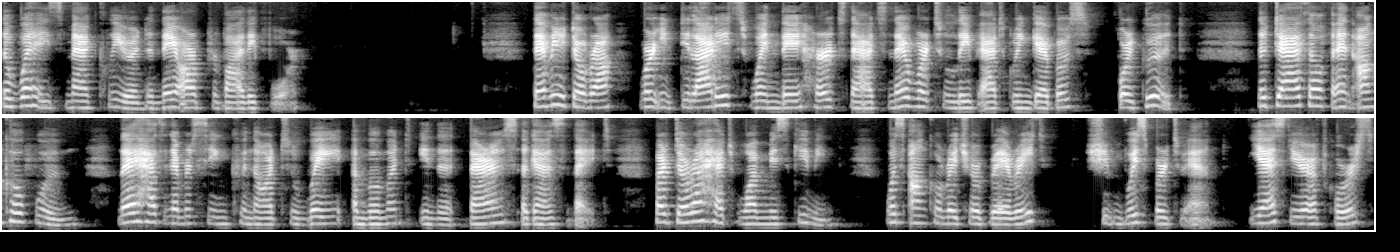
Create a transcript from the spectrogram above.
the way is made clear and they are provided for. David and Dora were delighted when they heard that they were to live at Green Gables for good. The death of an uncle whom they had never seen could not weigh a moment in the balance against that. But Dora had one misgiving. Was Uncle Richard buried? She whispered to Anne. Yes, dear, of course.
